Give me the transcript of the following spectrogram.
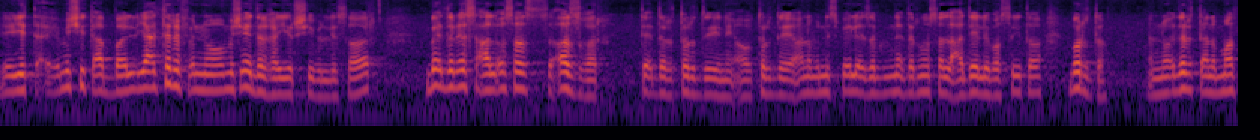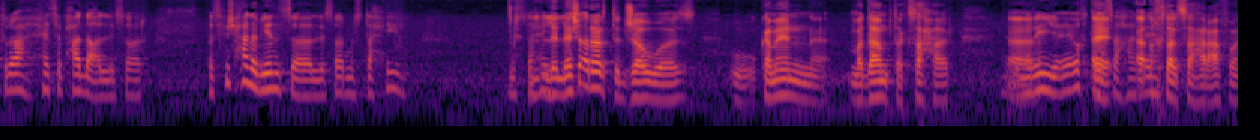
يت... مش يتقبل يعترف إنه مش قادر يغير شيء باللي صار. بقدر اسعى لقصص أصغر تقدر ترضيني أو ترضي. أنا بالنسبة لي إذا بنقدر نوصل لعدالة بسيطة برضى. إنه قدرت أنا بمطرح حاسب حدا على اللي صار. بس فيش حدا بينسى اللي صار مستحيل. مستحيل. ليش قررت تتجوز؟ وكمان مدامتك سحر. ماريا إيه أختها لسحر إيه. أختها لسحر عفوا.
